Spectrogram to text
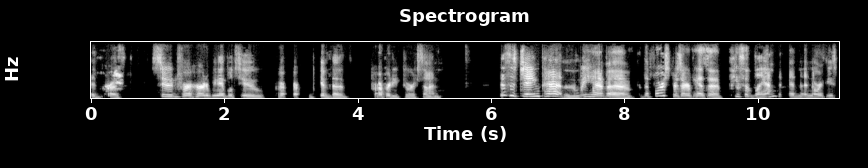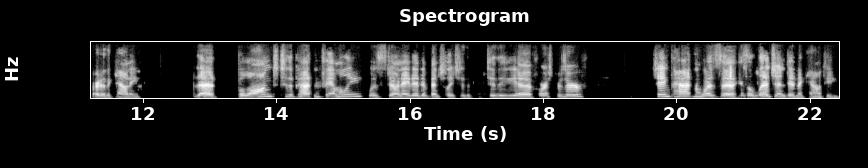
it sued for her to be able to give the property to her son. This is Jane Patton. We have a, the Forest Preserve has a piece of land in the northeast part of the county that belonged to the Patton family, was donated eventually to the, to the uh, Forest Preserve. Jane Patton was a, is a legend in the county.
